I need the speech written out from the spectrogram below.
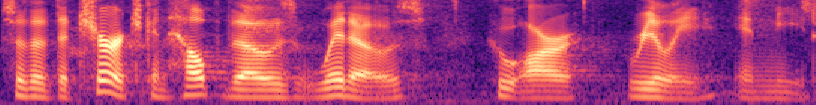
so that the church can help those widows who are really in need.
